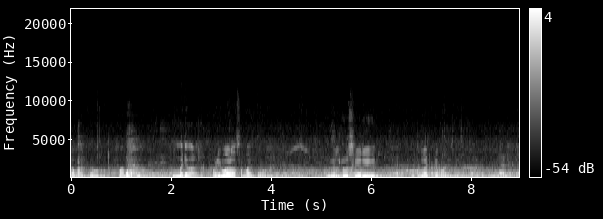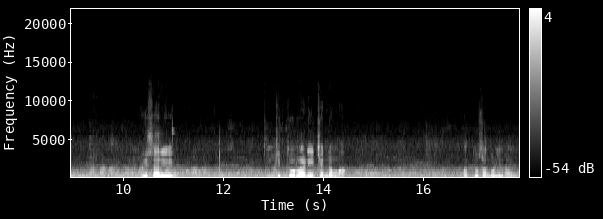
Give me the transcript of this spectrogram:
ಸಮಾಜದವರು ಸ್ವಾಮೀಜಿಯವರು. ಮಡಿವಾಳರು ಮಡಿವಾಳ ಸಮಾಜದವರು. ಇವೆಲ್ಲರೂ ಸೇರಿ ಉದ್ಘಾಟನೆ ಮಾಡಿದ್ದೀವಿ ಈ ಸಾರಿ ಕಿತ್ತೂರು ರಾಣಿ ಚೆನ್ನಮ್ಮ ಮತ್ತು ಸಂಗೊಳ್ಳಿ ರಾಯಣ್ಣ.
